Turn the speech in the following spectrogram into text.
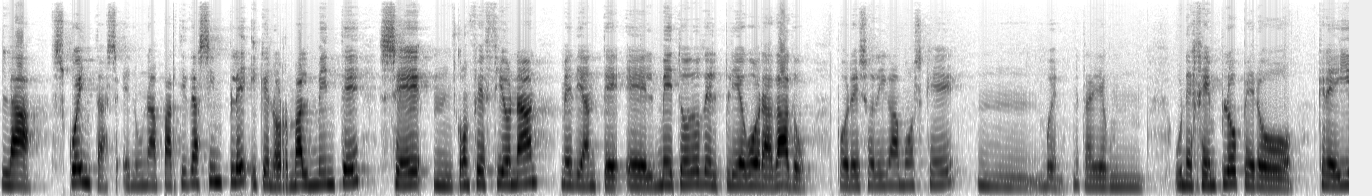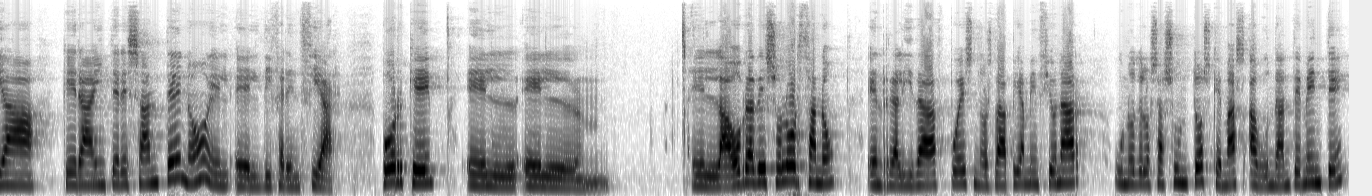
las cuentas en una partida simple y que normalmente se mm, confeccionan mediante el método del pliego horadado. Por eso digamos que, mm, bueno, me traía un, ejemplo, pero creía que era interesante ¿no? el, diferenciar, porque la obra de Solórzano en realidad pues, nos da pie a mencionar uno de los asuntos que más abundantemente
